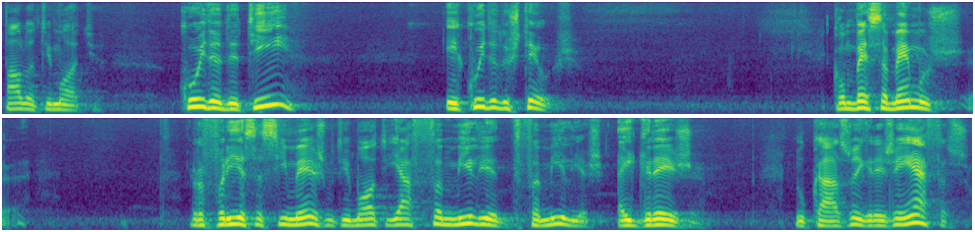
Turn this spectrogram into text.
Paulo a Timóteo: cuida de ti e cuida dos teus. Como bem sabemos, referia-se a si mesmo, Timóteo, e à família de famílias, a igreja. No caso, a igreja em Éfeso.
